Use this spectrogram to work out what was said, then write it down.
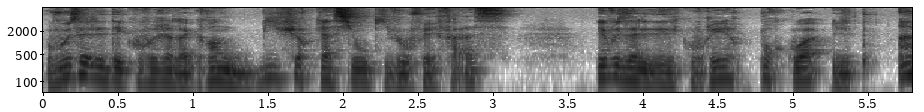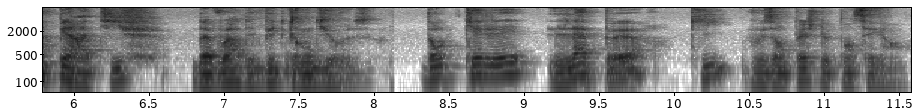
Vous allez découvrir la grande bifurcation qui vous fait face. Et vous allez découvrir pourquoi il est impératif d'avoir des buts grandioses. Donc quelle est la peur qui vous empêche de penser grand?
